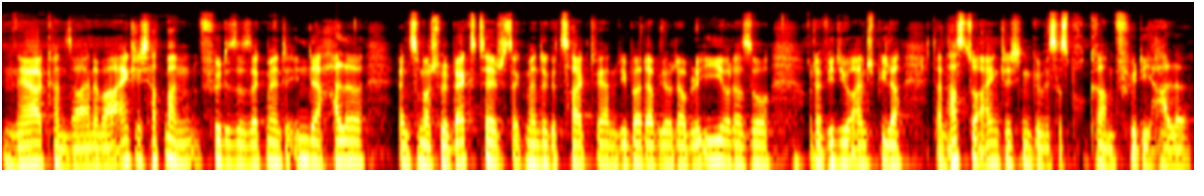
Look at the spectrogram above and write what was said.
Ja, kann sein. Aber eigentlich hat man für diese Segmente in der Halle, wenn zum Beispiel Backstage-Segmente gezeigt werden, wie bei WWE oder so, oder Videoeinspieler, dann hast du eigentlich ein gewisses Programm für die Halle.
